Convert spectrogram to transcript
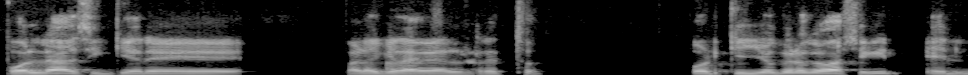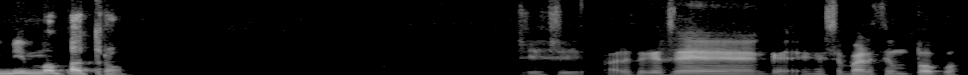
ponla si quieres para que la vea el resto, porque yo creo que va a seguir el mismo patrón. Sí, sí, parece que se, que- que se parece un poco.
